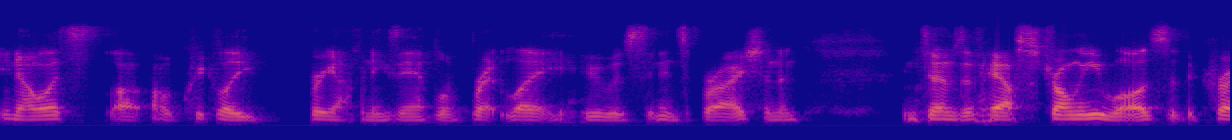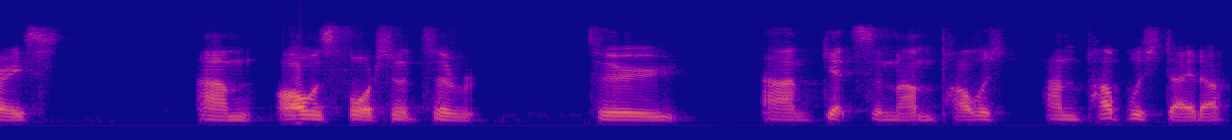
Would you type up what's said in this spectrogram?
you know, let's I'll quickly bring up an example of Brett Lee, who was an inspiration, and in terms of how strong he was at the crease, um, I was fortunate to to um, get some unpublished unpublished data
